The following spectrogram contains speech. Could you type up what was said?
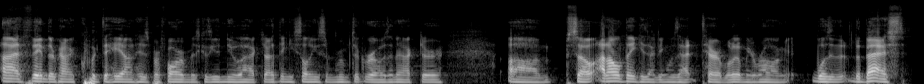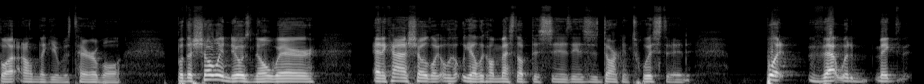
I think they're kind of quick to hate on his performance because he's a new actor. I think he still needs some room to grow as an actor. Um, so I don't think his acting was that terrible. Don't get me wrong; it wasn't the best, but I don't think it was terrible. But the show really goes nowhere, and it kind of shows like, look, yeah, look how messed up this is. This is dark and twisted. But that would make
